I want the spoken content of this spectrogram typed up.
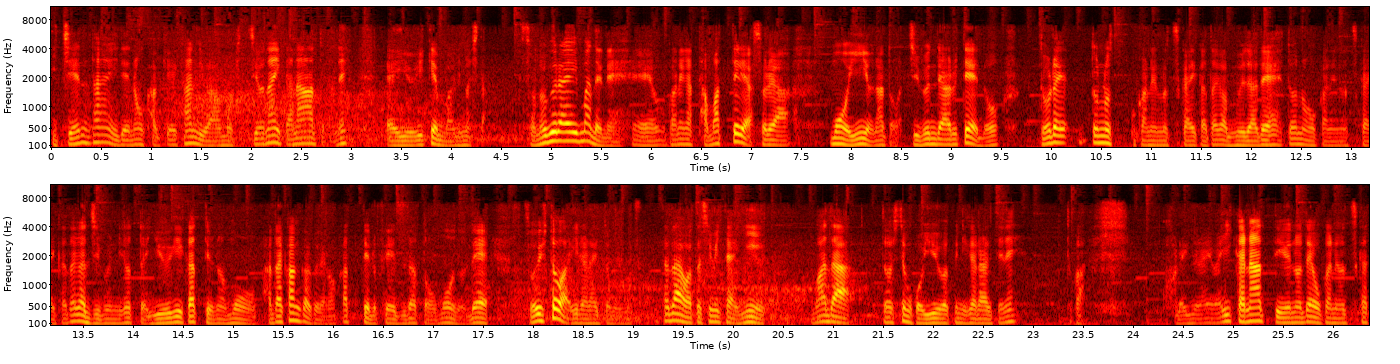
1円単位での家計管理はもう必要ないかなとかね、えー、いう意見もありました。そのぐらいまでね、え、お金が貯まってりゃ、それはもういいよなと。自分である程度、どれ、どのお金の使い方が無駄で、どのお金の使い方が自分にとっては有意義かっていうのはもう肌感覚で分かってるフェーズだと思うので、そういう人はいらないと思います。ただ私みたいに、まだどうしてもこう誘惑に駆られてね、とか、これぐらいはいいかなっていうのでお金を使っ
